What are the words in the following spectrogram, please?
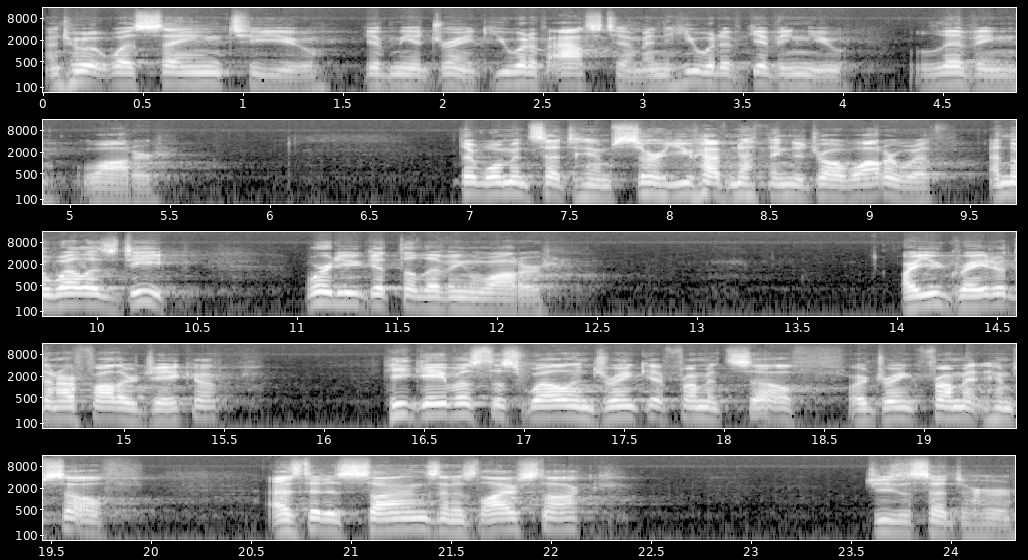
and who it was saying to you, Give me a drink, you would have asked him, and he would have given you living water. The woman said to him, Sir, you have nothing to draw water with, and the well is deep. Where do you get the living water? Are you greater than our father Jacob? He gave us this well and drank it from itself, or drank from it himself, as did his sons and his livestock. Jesus said to her,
